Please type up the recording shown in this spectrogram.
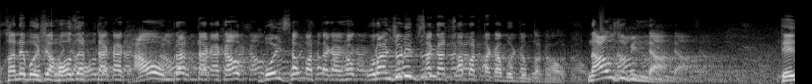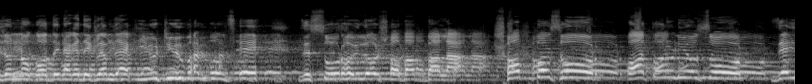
ওখানে বৈশা হাজার টাকা খাও ওমরার টাকা খাও, বই ছাপার টাকা খাও, কোরআন শরীফ ছাকার ছাপার টাকা পর্যন্ত খাও। নাউজুবিল্লাহ। সেই জন্য কদিন আগে দেখলাম যে এক ইউটিউবার বলছে যে চোর হইল স্বভাব বালা। সভ্য চোর, অতুলনীয় চোর। যেই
